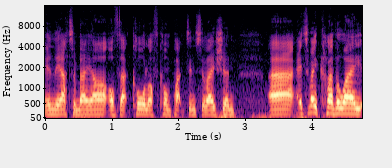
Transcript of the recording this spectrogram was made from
in the Atom AR of that Coreloft compact insulation. Uh, it's a very clever way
